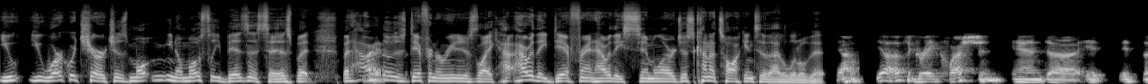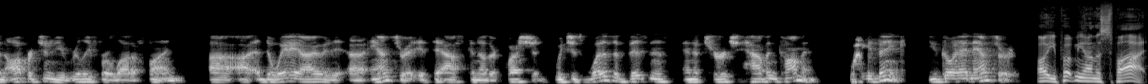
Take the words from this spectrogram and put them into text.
you you work with churches mo, you know mostly businesses but but how right. are those different arenas like how, how are they different how are they similar just kind of talk into that a little bit yeah yeah that's a great question and uh, it, it's an opportunity really for a lot of fun uh, the way I would uh, answer it is to ask another question, which is what does a business and a church have in common? What do you think? You go ahead and answer. Oh, you put me on the spot.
